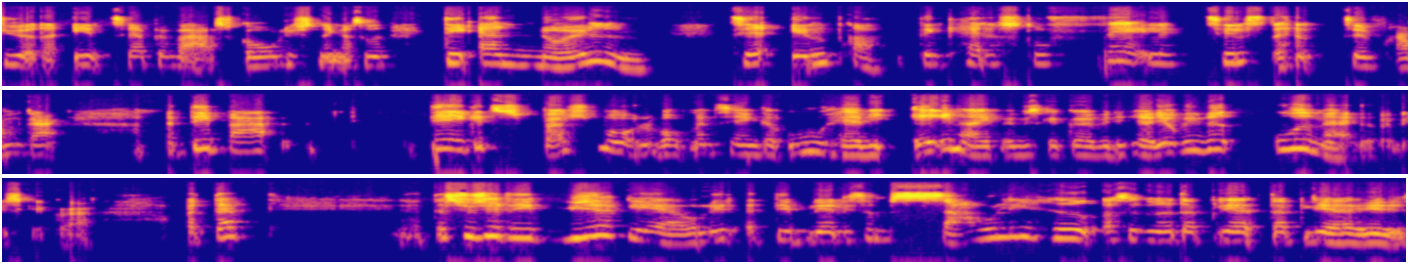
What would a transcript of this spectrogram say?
dyr der ind til at bevare skovlysning osv. Det er nøglen til at ændre den katastrofale tilstand til fremgang. Og det er bare, det er ikke et spørgsmål, hvor man tænker, uha, vi aner ikke, hvad vi skal gøre ved det her. Jo, vi ved udmærket, hvad vi skal gøre. Og der, der synes jeg, det er virkelig ærgerligt, at det bliver ligesom saglighed og så videre, der bliver, der bliver øh,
